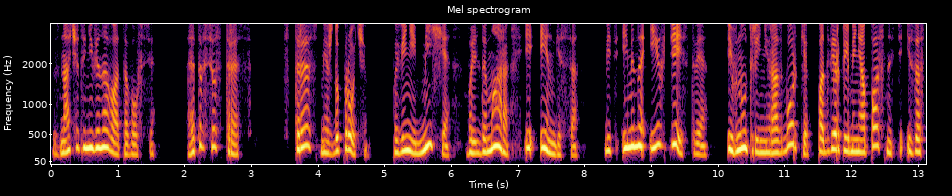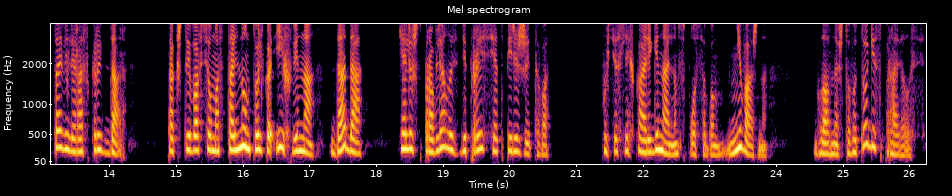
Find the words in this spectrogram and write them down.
Значит, и не виновата вовсе. Это все стресс. Стресс, между прочим, по вине Михи, Вальдемара и Ингиса. Ведь именно их действия и внутренние разборки подвергли меня опасности и заставили раскрыть дар. Так что и во всем остальном только их вина. Да-да. Я лишь справлялась с депрессией от пережитого. Пусть и слегка оригинальным способом, неважно. Главное, что в итоге справилась.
